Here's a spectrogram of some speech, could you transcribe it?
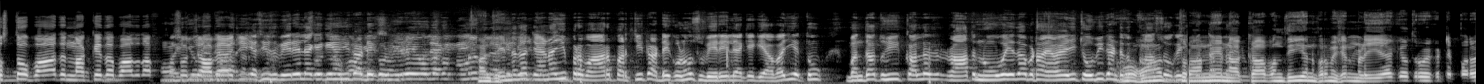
ਉਸ ਤੋਂ ਬਾਅਦ ਨਾਕੇ ਤੋਂ ਬਾਅਦ ਉਹਦਾ ਫੋਨ ਸੁੱਚ ਆ ਗਿਆ ਜੀ। ਅਸੀਂ ਸਵੇਰੇ ਲੈ ਕੇ ਗਏ ਹਾਂ ਜੀ ਤੁਹਾਡੇ ਕੋਲੋਂ। ਇਹਨਾਂ ਦਾ ਕਹਿਣਾ ਜੀ ਪਰਿਵਾਰ ਪਰਚੀ ਤੁਹਾਡੇ ਕੋਲੋਂ ਸਵੇਰੇ ਲੈ ਕੇ ਗਿਆ ਵਾ ਜੀ ਇੱਥੋਂ। ਬੰਦਾ ਤੁਸੀਂ ਕੱਲ ਰਾਤ 9 ਵਜੇ ਦਾ ਬਿਠਾਇਆ ਹੋਇਆ ਜੀ 24 ਘੰਟੇ ਤੋਂ ਪਲੱਸ ਹੋ ਗਏ ਜੀ। ਨਾਕਾਬੰਦੀ ਇਨਫੋਰਮੇਸ਼ਨ ਮਿਲੀ ਹੈ ਕਿ ਉਧਰੋਂ ਇੱਕ ਟਿੱਪਰ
